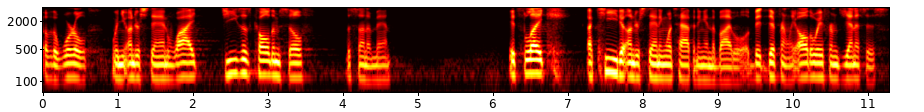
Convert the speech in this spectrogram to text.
of the world when you understand why Jesus called himself the Son of Man. It's like a key to understanding what's happening in the Bible a bit differently, all the way from Genesis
